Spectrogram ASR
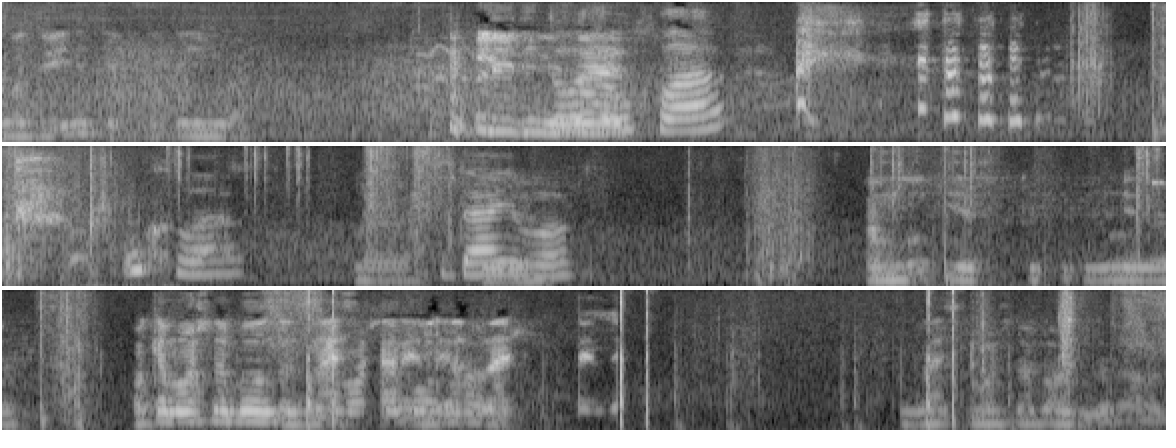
Вот видите, это его. Люди не знают. Ухла. Ухла. Да, его. Там лук есть, не надо. Okay, można było nice carry ile olmuş. Nice można było güzel olmuş.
